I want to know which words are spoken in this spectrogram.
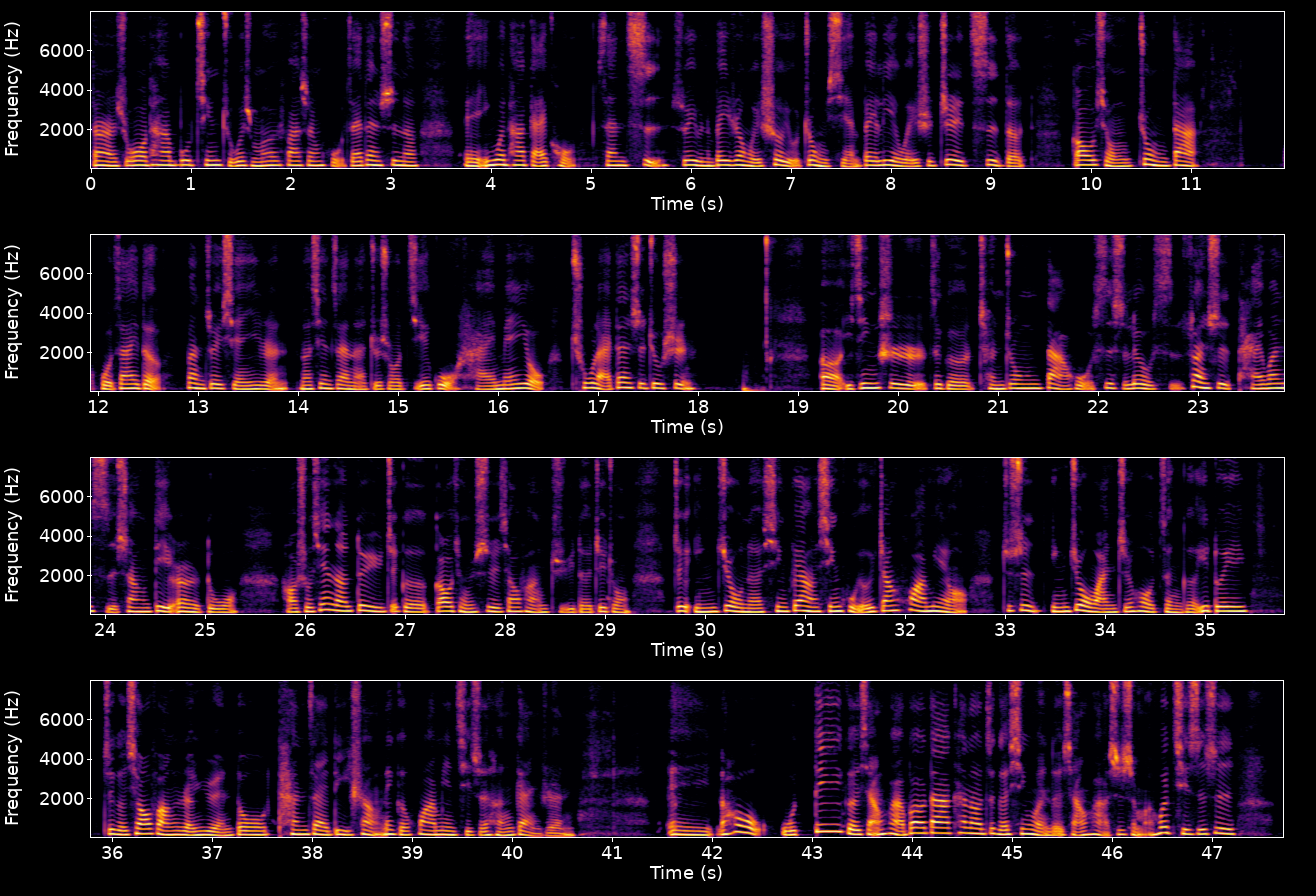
当然说他不清楚为什么会发生火灾。但是呢，诶，因为他改口三次，所以呢被认为设有重嫌，被列为是这次的高雄重大火灾的。犯罪嫌疑人，那现在呢，就说结果还没有出来，但是就是，呃，已经是这个城中大火四十六死，算是台湾死伤第二多。好，首先呢，对于这个高雄市消防局的这种这个营救呢，辛非常辛苦。有一张画面哦，就是营救完之后，整个一堆这个消防人员都瘫在地上，那个画面其实很感人。诶，然后我第一个想法，不知道大家看到这个新闻的想法是什么？会其实是，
